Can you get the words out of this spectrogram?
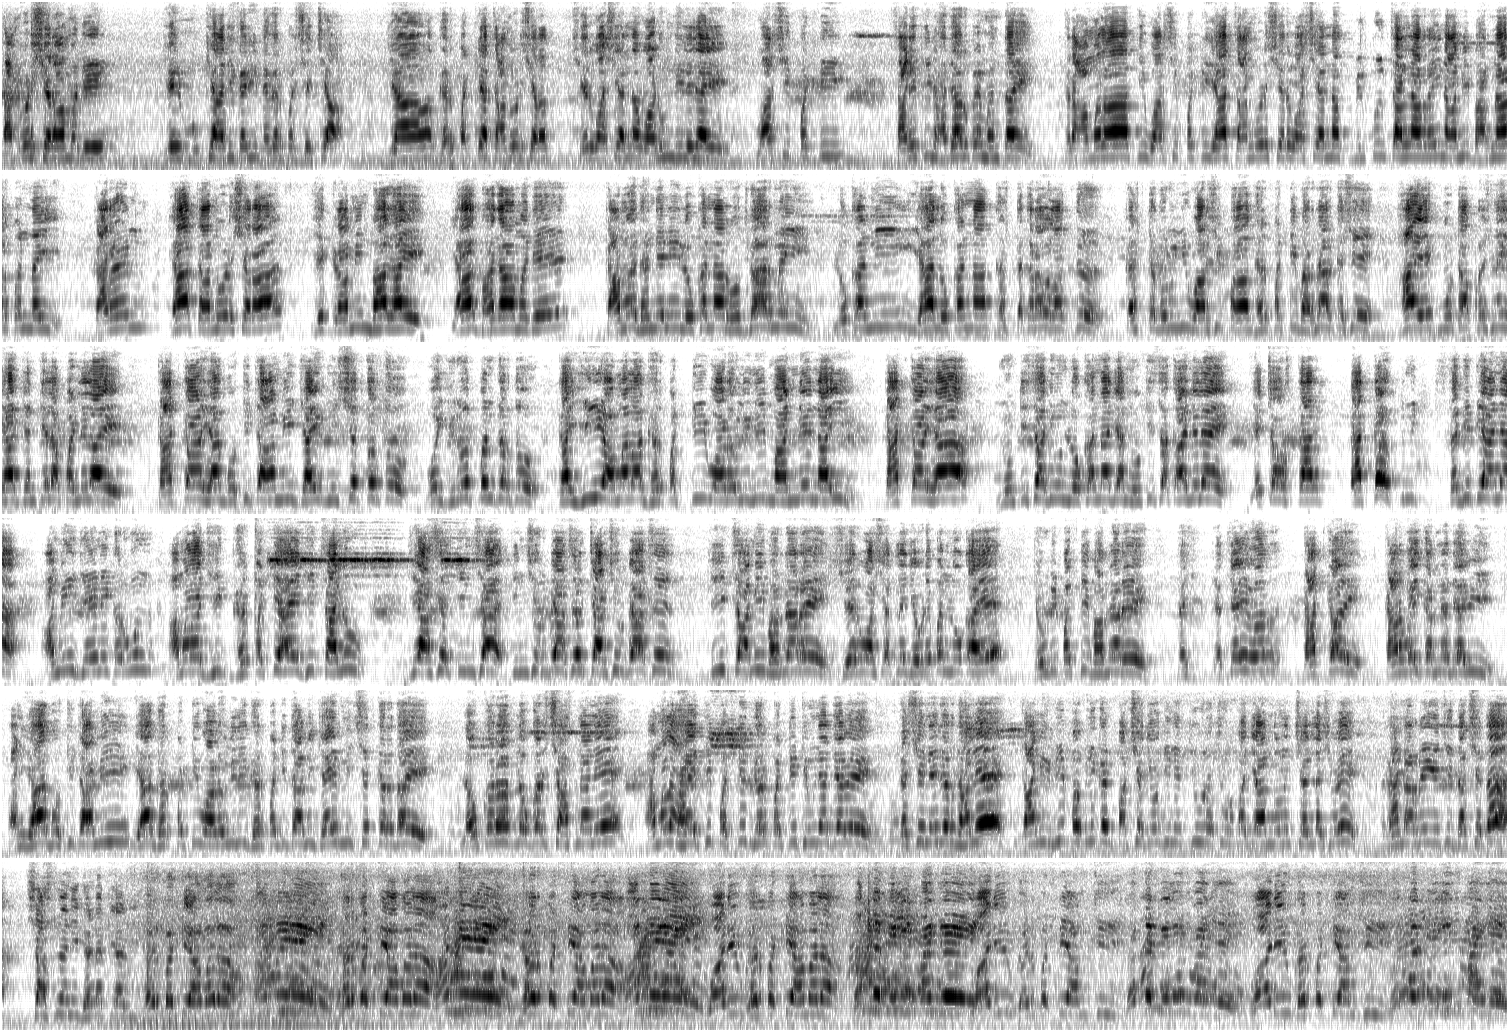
चांदवड शहरामध्ये जे मुख्य अधिकारी नगर परिषदच्या ज्या घरपट्ट्या चांदवड शहरात शहरवासियांना वाढून दिलेल्या आहे वार्षिक पट्टी साडेतीन हजार रुपये म्हणताय तर आम्हाला ती वार्षिक पट्टी ह्या चांदवड शहरवासियांना बिलकुल चालणार नाही आणि आम्ही भरणार पण नाही. कारण ह्या चांदवड शहरा जे ग्रामीण भाग आहे. या भागामध्ये कामधंद्याने लोकांना रोजगार नाही. लोकांनी ह्या लोकांना कष्ट करावं लागतं. कष्ट करून ही वार्षिक पा- घरपट्टी भरणार कसे? हा एक मोठा प्रश्न ह्या जनतेला पडलेला आहे. तात्काळ ह्या गोष्टीचा आम्ही जाहीर निश्चित करतो व विरोध पण करतो. का ही आम्हाला घरपट्टी वाढवलेली मान्य नाही. तात्काळ ह्या नोटिसा देऊन लोकांना ज्या नोटिसा काढलेल्या आहे याच्यावर तात्काळ तुम्ही स्थगिती आणा. आम्ही जेणेकरून आम्हाला जी घरपट्टी आहे जी चालू जी असेल तीनशे तीनशे रुपये असेल चारशे रुपये असेल तीच आम्ही भरणार आहे. शहरवाशातले जेवढे पण लोक आहे तेवढी पट्टी भरणार आहे त्या- त्याच्यावर तात्काळ कारवाई करण्यात यावी. आणि ह्या गोष्टीचा आम्ही या घरपट्टी वाढवलेली घरपट्टीचा आम्ही जाहीर निषेध करत आहे. लवकरात लवकर शासनाने आम्हाला आहे ती पट्टीत घरपट्टी ठेवण्यात यावे. तसे नाही जर झाले तर आम्ही रिपब्लिकन पक्षाच्या वतीने तीव्र स्वरूपाचे आंदोलन छेडल्याशिवाय राहणार नाही याची दक्षता शासनाने घेण्यात यावी. घरपट्टी आम्हाला. घरपट्टी आम्हाला. घरपट्टी आम्हाला. वाढीव घरपट्टी आम्हाला. वाढीव पाहिजे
